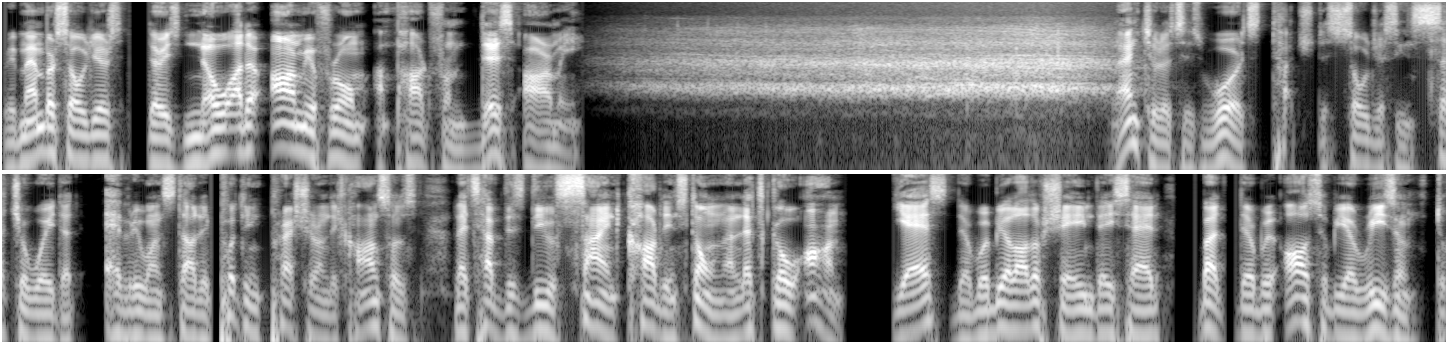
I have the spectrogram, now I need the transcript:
Remember, soldiers, there is no other army of Rome apart from this army. Lentulus' words touched the soldiers in such a way that everyone started putting pressure on the consuls. Let's have this deal signed, carved in stone, and let's go on. Yes, there will be a lot of shame, they said, but there will also be a reason to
